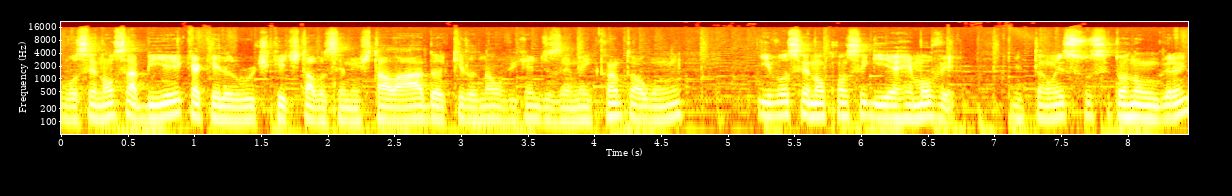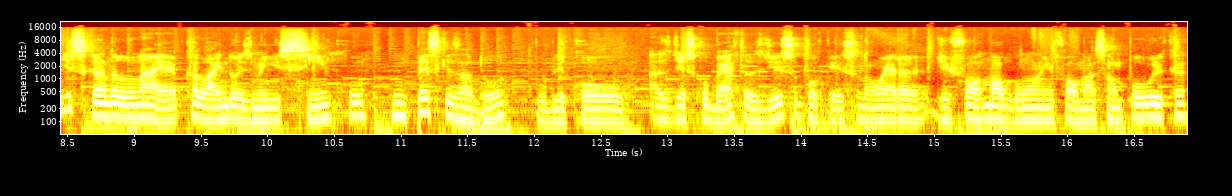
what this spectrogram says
Você não sabia que aquele rootkit estava sendo instalado, aquilo não vinha dizendo em canto algum, e você não conseguia remover. Então isso se tornou um grande escândalo na época, lá em 2005. Um pesquisador publicou as descobertas disso, porque isso não era de forma alguma informação pública.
